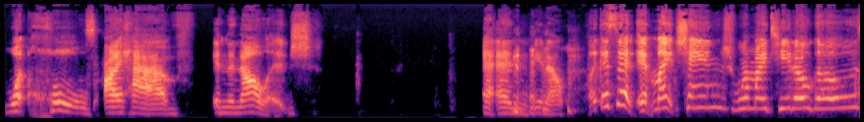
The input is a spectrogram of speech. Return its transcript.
what holes I have in the knowledge. A- And, you know, like I said, it might change where my Tito goes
